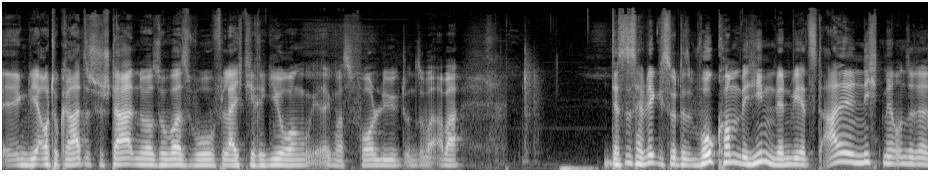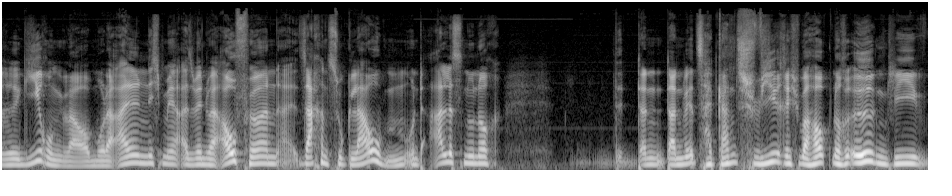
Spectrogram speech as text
irgendwie autokratische Staaten oder sowas, wo vielleicht die Regierung irgendwas vorlügt und so, aber das ist halt wirklich so, dass, wo kommen wir hin, wenn wir jetzt allen nicht mehr unserer Regierung glauben oder allen nicht mehr, also wenn wir aufhören, Sachen zu glauben und alles nur noch dann, dann wird es halt ganz schwierig, überhaupt noch irgendwie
